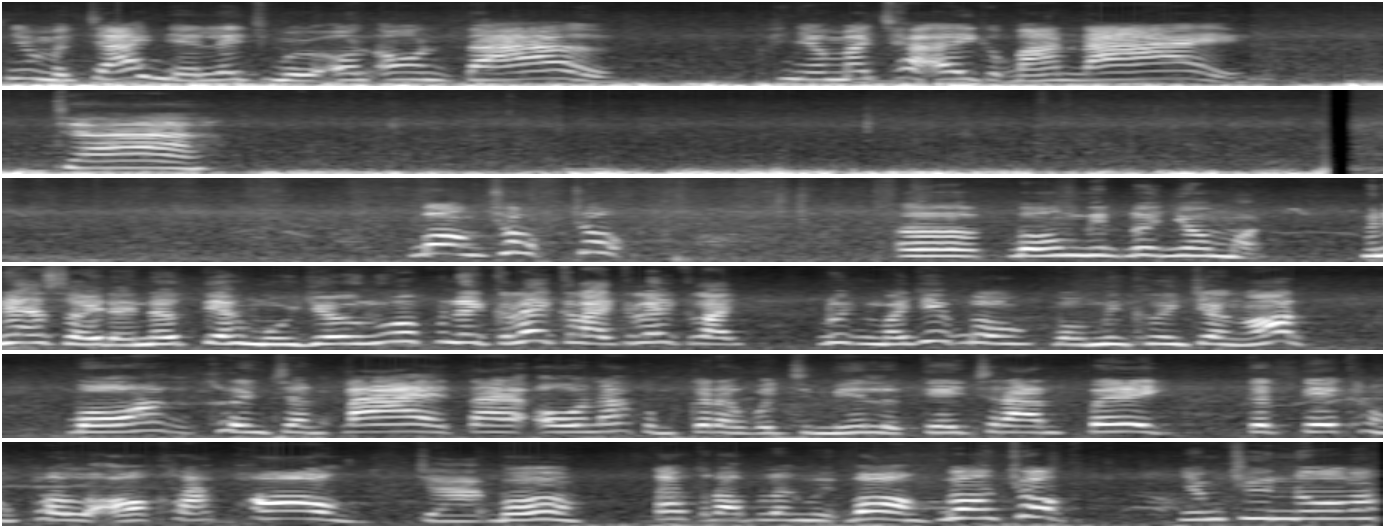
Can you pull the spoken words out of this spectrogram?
ខ្ញុំម្ចាស់និយាយលេងជាមួយអូនអូនតើខ្ញុំមកឆាអីក៏បានដែរចាបងជប់ជប់ អឺបងមានដូចខ្ញុំអត់ម្នាក់ស្រីដែលនៅផ្ទះមួយយើងនោះភ្នែកកលេចកលាច់កលេចកលាច់ដូចមិនទេបងបងមានឃើញចឹងអត់បងហ្នឹងក៏ឃើញចឹងដែរតែអូនណាកុំគិតអវិជ្ជមានលើគេច្រើនពេកគិតគេក្នុងផ្លូវល្អខ្លះផង ចាបងតោះទៅដល់ផ្លូវមួយបង បងជប់ខ្ញុំជឿនោមហ៎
